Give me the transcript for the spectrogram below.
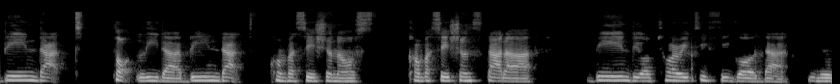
being that thought leader, being that conversational conversation starter, being the authority figure that you know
